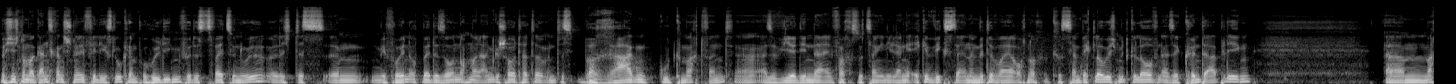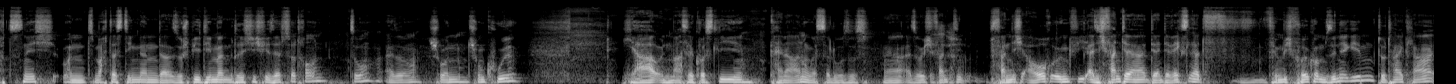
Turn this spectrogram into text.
möchte ich noch mal ganz, ganz schnell Felix Lohkemper huldigen für das 2 zu 0, weil ich das ähm, mir vorhin auch bei der Zone nochmal angeschaut hatte und das überragend gut gemacht fand. Ja? Also wie er den da einfach sozusagen in die lange Ecke wichst, da in der Mitte war ja auch noch Christian Beck, glaube ich, mitgelaufen, also er könnte ablegen. Ähm, macht es nicht und macht das Ding dann, da so spielt jemand mit richtig viel Selbstvertrauen. So, also schon, schon cool. Ja, und Marcel Kostli, keine Ahnung, was da los ist. Ja, also ich fand, fand ich auch irgendwie, also ich fand der, der, der Wechsel hat für mich vollkommen Sinn ergeben, total klar.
